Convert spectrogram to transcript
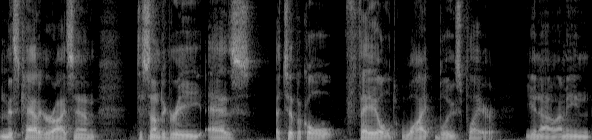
miscategorize him to some degree as a typical failed white blues player. You know, I mean,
